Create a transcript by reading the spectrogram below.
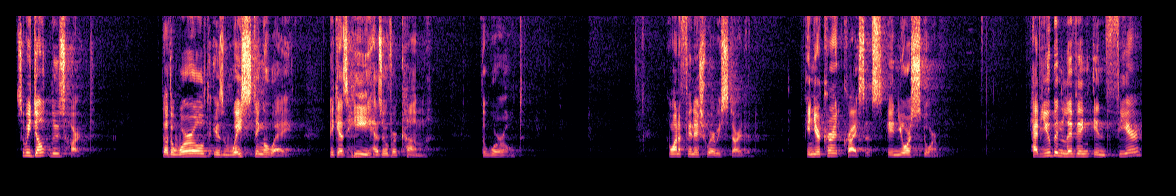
So we don't lose heart, though the world is wasting away because He has overcome the world. I want to finish where we started. In your current crisis, in your storm, have you been living in fear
